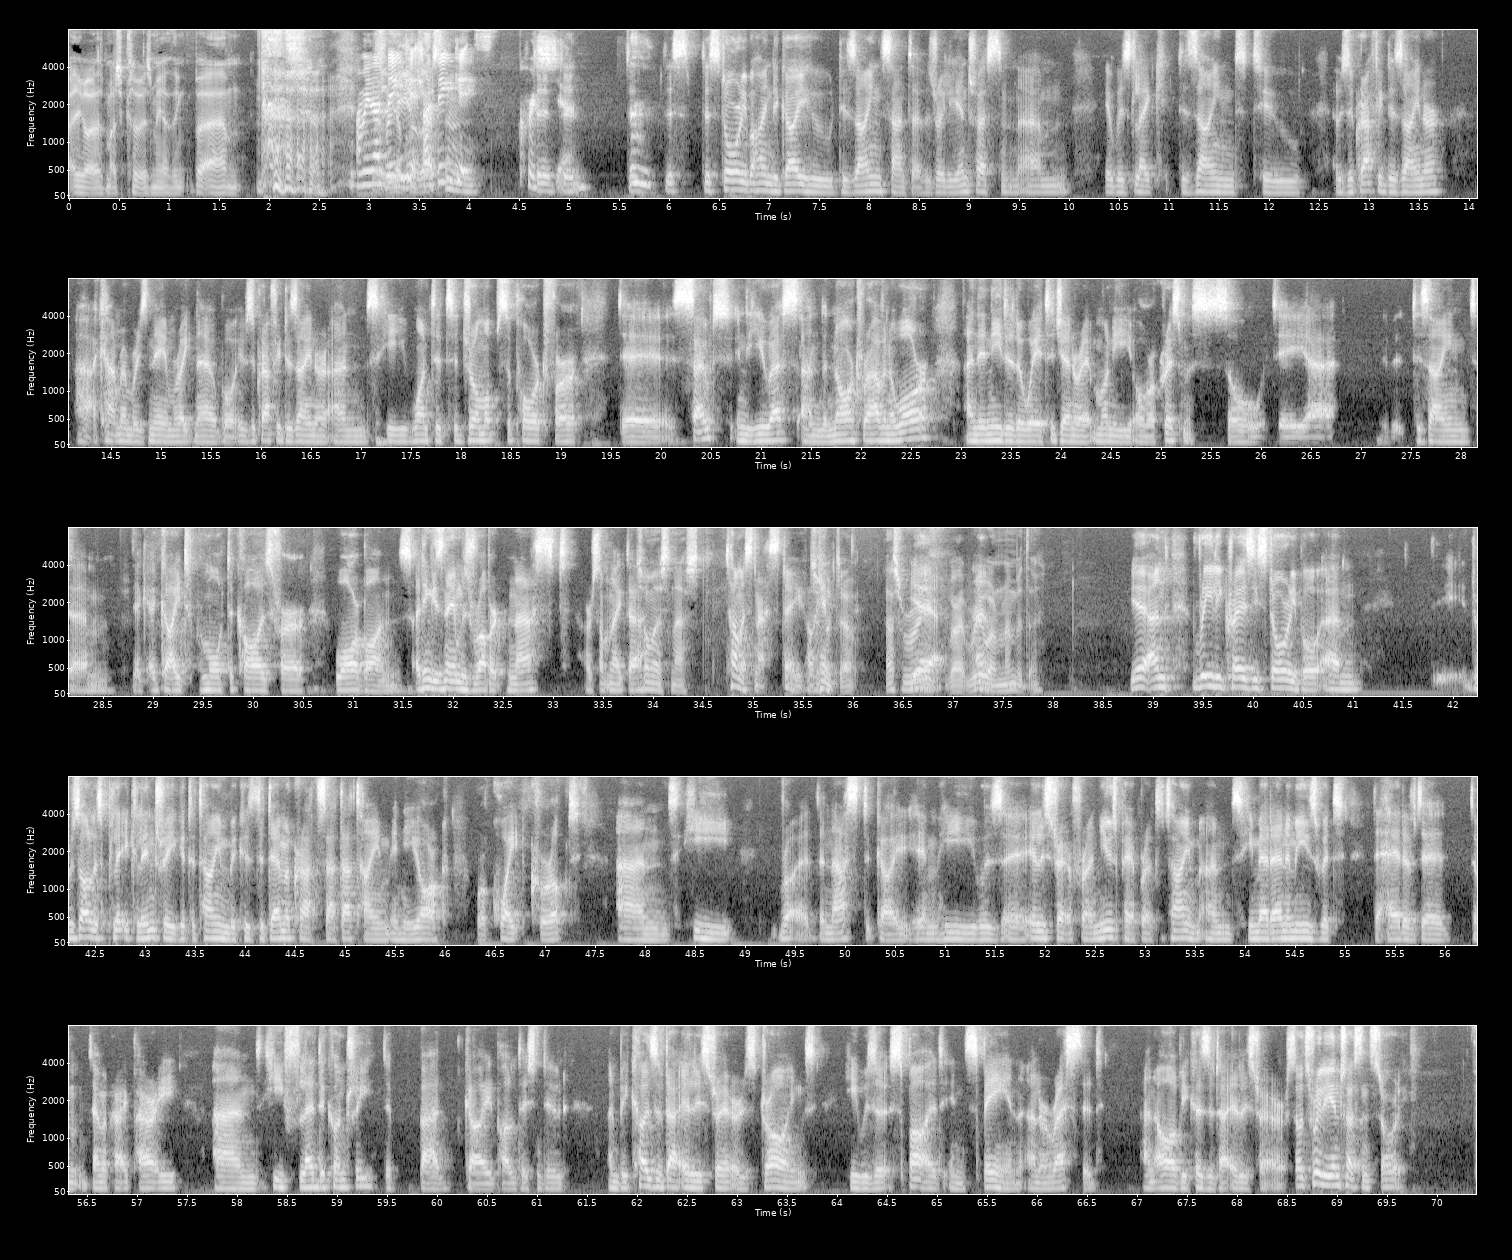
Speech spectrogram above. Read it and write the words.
you got as much clue as me, I think. But um, I mean, I think it, I think it's Christian. the, this the story behind the guy who designed Santa was really interesting. Um, it was like designed to. It was a graphic designer. Uh, I can't remember his name right now, but he was a graphic designer, and he wanted to drum up support for the South in the U.S. and the North were having a war, and they needed a way to generate money over Christmas. So they uh, designed um, like a guide to promote the cause for war bonds. I think his name was Robert Nast or something like that. Thomas Nast Thomas Nast. There you go. Him. That's really, Yeah, really well um, remembered though. Yeah, and really crazy story, but um, there was all this political intrigue at the time because the Democrats at that time in New York were quite corrupt, and he, the Nast guy, him, he was an illustrator for a newspaper at the time, and he made enemies with the head of the Dem- Democratic Party, and he fled the country, the bad guy, politician dude, and because of that illustrator's drawings, he was uh, spotted in Spain and arrested and all because of that illustrator. So it's a really interesting story.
